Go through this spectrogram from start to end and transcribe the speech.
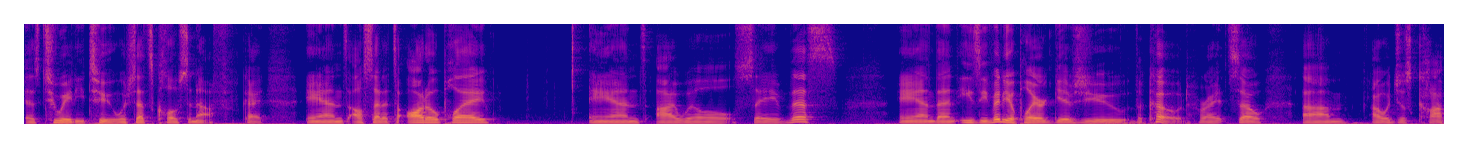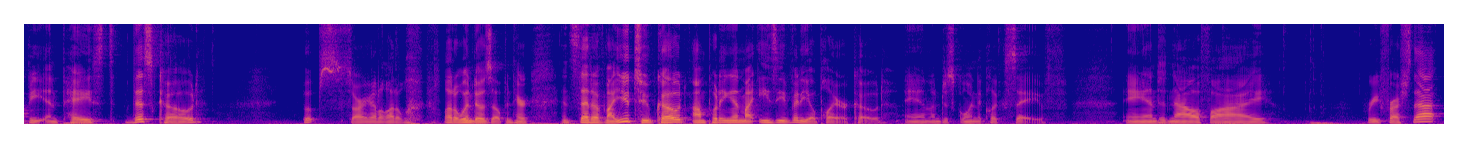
as 282, which that's close enough. Okay. And I'll set it to autoplay and I will save this. And then easy video player gives you the code right? So um, I would just copy and paste this code. Oops sorry I got a lot of a lot of windows open here. Instead of my YouTube code I'm putting in my easy video player code and I'm just going to click save. And now if I refresh that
